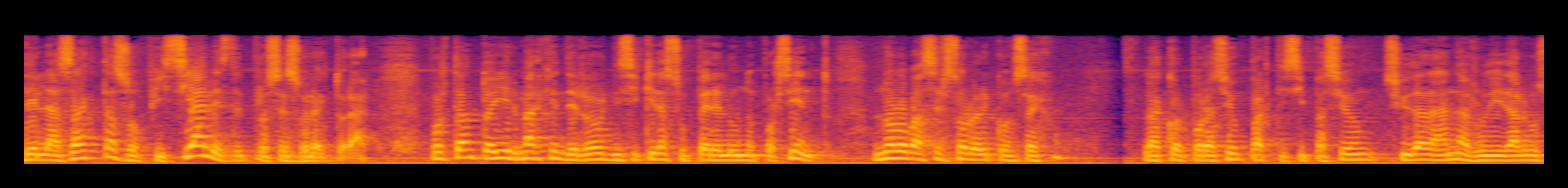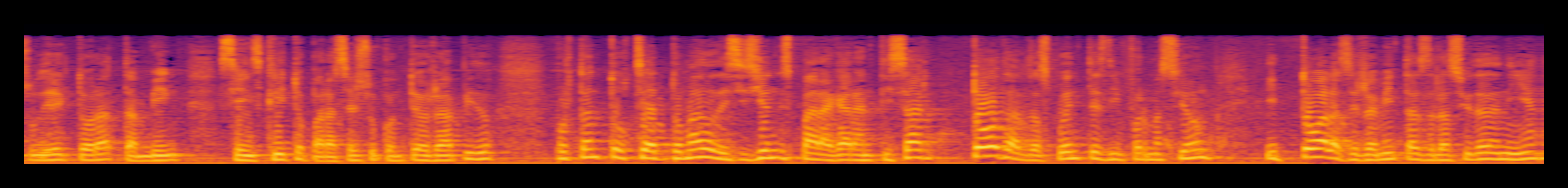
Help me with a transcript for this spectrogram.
de las actas oficiales del proceso electoral. Por tanto, ahí el margen de error ni siquiera supera el 1%. No lo va a hacer solo el Consejo, la Corporación Participación Ciudadana, Rudy Hidalgo, su directora, también se ha inscrito para hacer su conteo rápido. Por tanto, se han tomado decisiones para garantizar todas las fuentes de información y todas las herramientas de la ciudadanía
